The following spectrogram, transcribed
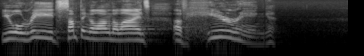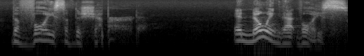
you will read something along the lines of hearing the voice of the shepherd and knowing that voice.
